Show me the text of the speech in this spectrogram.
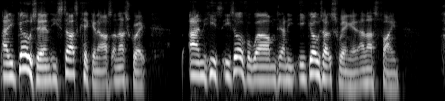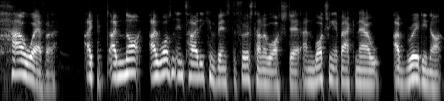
And he goes in, he starts kicking ass, and that's great. And he's he's overwhelmed, and he, he goes out swinging, and that's fine. However, I I'm not I wasn't entirely convinced the first time I watched it, and watching it back now, I'm really not.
